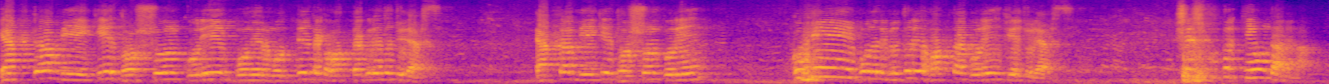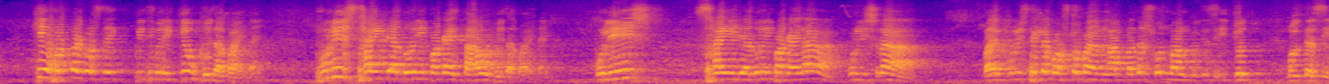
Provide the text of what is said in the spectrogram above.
একটা মেয়েকে ধর্ষণ করে বনের মধ্যে তাকে হত্যা করে চলে আসছে। একটা মেয়েকে ধর্ষণ করে গভীর বনের ভিতরে হত্যা করে ফিরে চলে আসছে। শেষ পর্যন্ত কেউ জানে না, কে হত্যা করছে পৃথিবীর কেউ খুঁজে পায় নাই। পুলিশ সাইডা দড়ি পাকায় তারাও খুঁজে পায় নাই। পুলিশ সাইডা দড়ি পাকায় না, পুলিশরা। ভাই, পুলিশ থেকে কষ্ট পায় না, আপনাদের সম্মান করতেছি, ইজ্জত বলতেছি,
